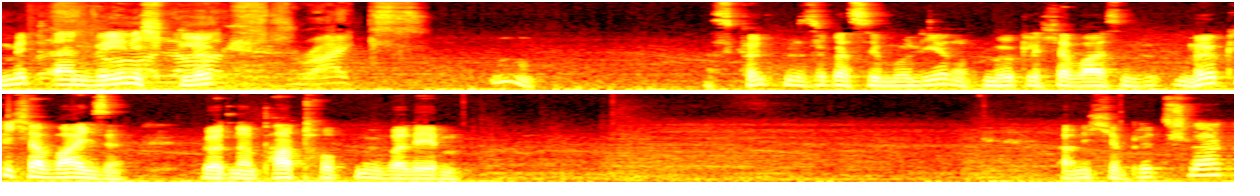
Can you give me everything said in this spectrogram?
mit ein wenig Glück... Hm, das könnten wir sogar simulieren und möglicherweise, möglicherweise würden ein paar Truppen überleben. Kann ich hier Blitzschlag?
